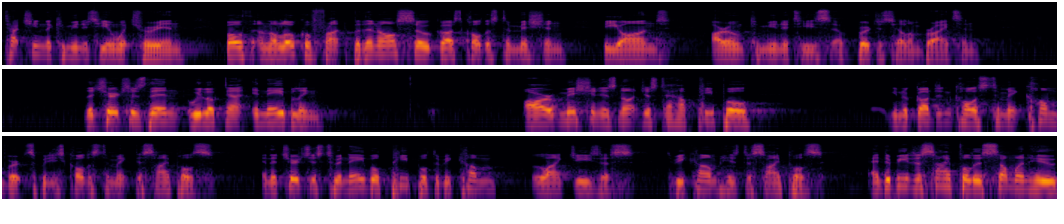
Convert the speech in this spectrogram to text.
touching the community in which we're in, both on a local front, but then also God's called us to mission beyond our own communities of Burgess Hill and Brighton. The churches then, we looked at enabling. Our mission is not just to have people, you know, God didn't call us to make converts, but He's called us to make disciples. And the church is to enable people to become like Jesus, to become His disciples. And to be a disciple is someone who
